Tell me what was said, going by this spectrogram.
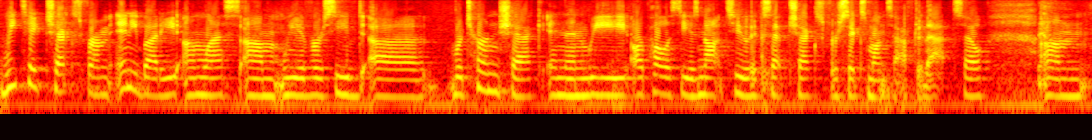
We take checks from anybody unless um, we have received a return check, and then we, our policy is not to accept checks for six months after that. So um,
